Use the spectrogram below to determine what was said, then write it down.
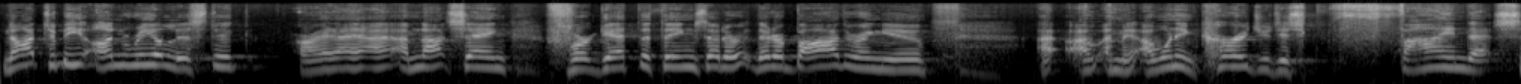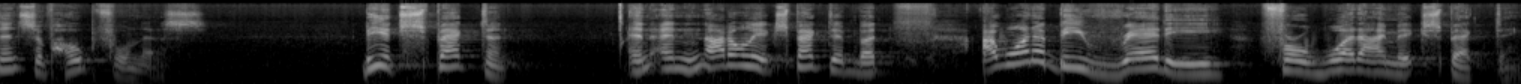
not to be unrealistic. All right, I, am not saying forget the things that are, that are bothering you. I, I, I mean, I want to encourage you to just find that sense of hopefulness. Be expectant. And, and not only expectant, but I want to be ready for what I'm expecting.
